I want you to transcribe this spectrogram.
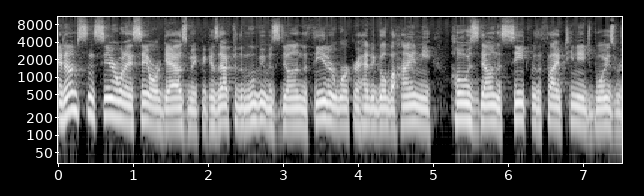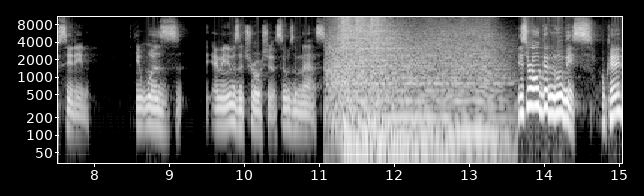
And I'm sincere when I say orgasmic because after the movie was done, the theater worker had to go behind me, hose down the seat where the five teenage boys were sitting. It was I mean, it was atrocious. It was a mess. These are all good movies, okay?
